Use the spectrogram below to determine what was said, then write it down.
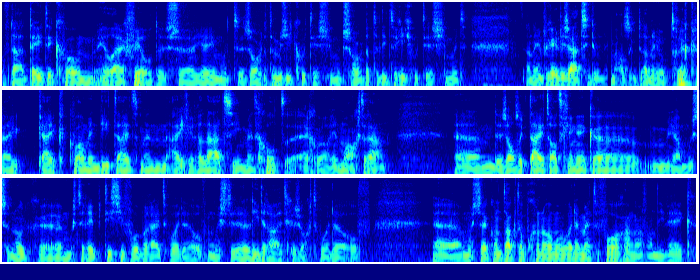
of daar deed ik gewoon heel erg veel. Dus ja, je moet zorgen dat de muziek goed is, je moet zorgen dat de liturgie goed is, je moet aan evangelisatie doen. Maar als ik daar nu op terugkijk, kijk, kwam in die tijd mijn eigen relatie met God echt wel helemaal achteraan. Ehm, dus als ik tijd had, ging ik, eh, ja, moest er nog eh, moest de repetitie voorbereid worden, of moesten de liederen uitgezocht worden, of eh, moest er contact opgenomen worden met de voorganger van die week.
